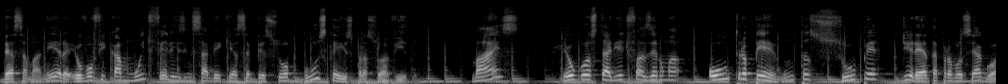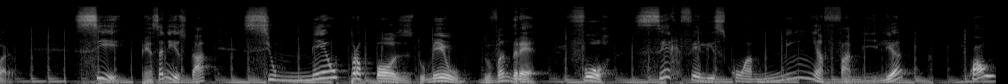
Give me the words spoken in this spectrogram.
dessa maneira, eu vou ficar muito feliz em saber que essa pessoa busca isso para sua vida. Mas eu gostaria de fazer uma outra pergunta super direta para você agora. Se, pensa nisso, tá? Se o meu propósito, o meu, do Vandré, for ser feliz com a minha família, qual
